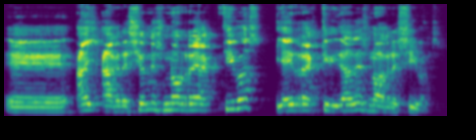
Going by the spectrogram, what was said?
eh, hay agresiones no reactivas y hay reactividades no agresivas.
